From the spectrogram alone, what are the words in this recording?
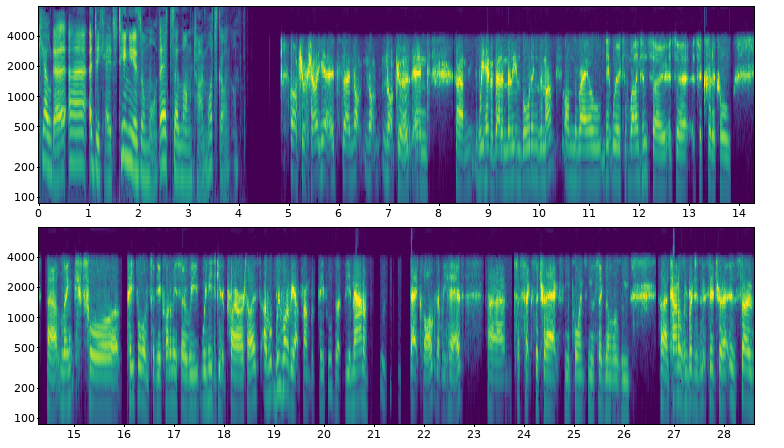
Kia ora, uh, a decade, 10 years or more, that's a long time. What's going on? Oh, kia ora, Yeah, it's uh, not, not, not good. And um, we have about a million boardings a month on the rail network in Wellington, so it's a, it's a critical uh, link for people and for the economy. So we, we need to get it prioritised. Uh, we want to be upfront with people that the amount of backlog that we have uh, to fix the tracks and the points and the signals and uh, tunnels and bridges, etc., is so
